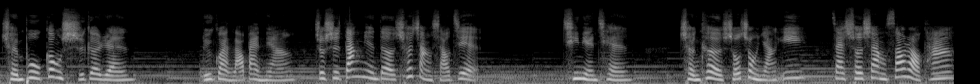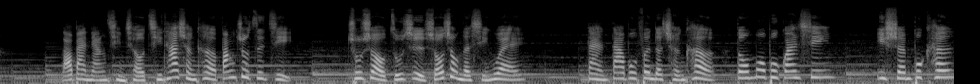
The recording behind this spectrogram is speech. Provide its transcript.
全部共十个人。旅馆老板娘就是当年的车长小姐。七年前，乘客手冢洋一在车上骚扰她，老板娘请求其他乘客帮助自己，出手阻止手冢的行为，但大部分的乘客都漠不关心，一声不吭。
